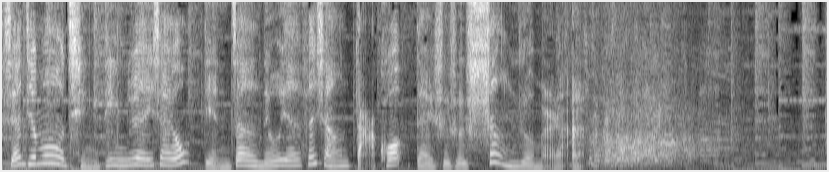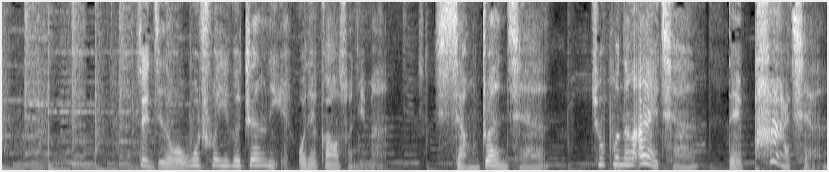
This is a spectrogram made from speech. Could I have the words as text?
喜欢节目请订阅一下哟，点赞、留言、分享、打 call，带射手上热门啊！最近我悟出一个真理，我得告诉你们：想赚钱就不能爱钱，得怕钱。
